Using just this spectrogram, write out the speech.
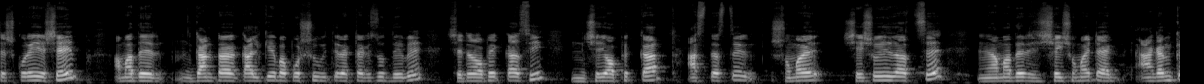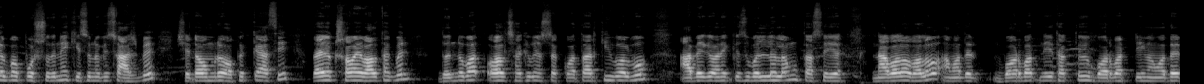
শেষ করে এসে আমাদের গানটা কালকে বা পরশু ভিতরে একটা কিছু দেবে, সেটার অপেক্ষা আছি। সেই অপেক্ষা আস্তে আস্তে সময় শেষ হয়ে যাচ্ছে। আমাদের সেই সময়টা আগামীকাল বা পরশু দিনে কিছু না কিছু আসবে, সেটাও আমরা অপেক্ষায় আছি। যাই হোক, সবাই ভালো থাকবেন। ধন্যবাদ। অল সাকিব একটা কথা আর কি বলব? আবেগে অনেক কিছু বললে হলাম তার সে না বলা ভালো। আমাদের বরবাদ নিয়ে থাকতে হবে। বরবাদ টিম আমাদের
